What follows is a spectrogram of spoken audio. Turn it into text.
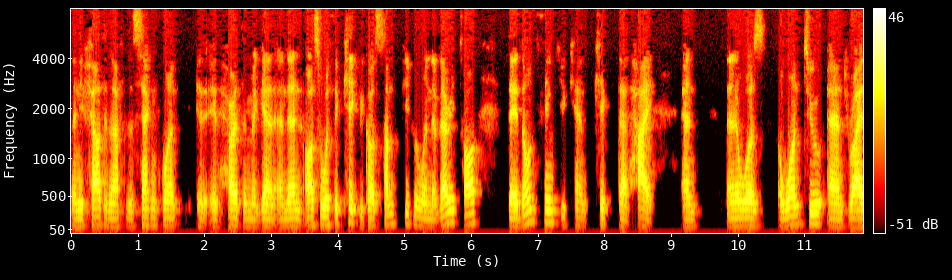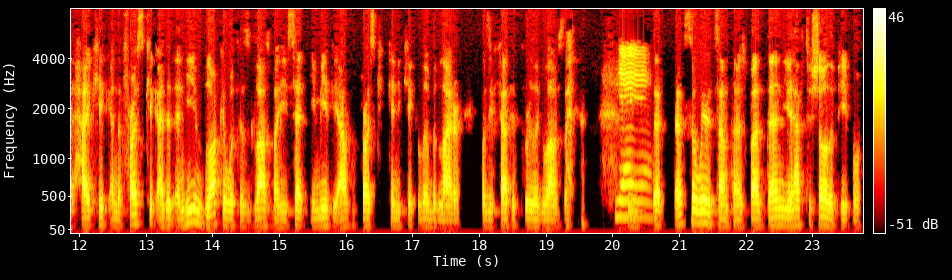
then he felt it and after the second one it, it hurt him again. And then also with the kick, because some people, when they're very tall, they don't think you can kick that high. And then it was a one-two and right high kick. And the first kick I did, and he even blocked it with his gloves, but he said immediately after the first kick, can you kick a little bit lighter? Because he felt it through the gloves. yeah, yeah. That, that's so weird sometimes. But then you have to show the people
